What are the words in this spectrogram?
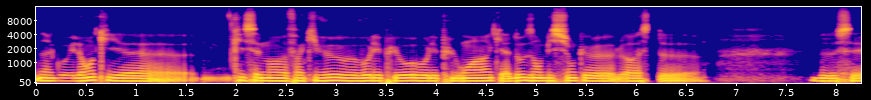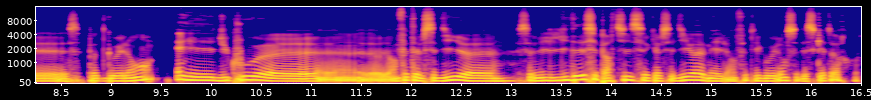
d'un goéland qui euh, qui veut voler plus haut, voler plus loin, qui a d'autres ambitions que le reste de de ses, ses potes goélands. Et du coup, euh, en fait, elle s'est dit, euh, l'idée c'est parti, c'est qu'elle s'est dit, ouais, mais en fait, les goélands c'est des skateurs, quoi.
